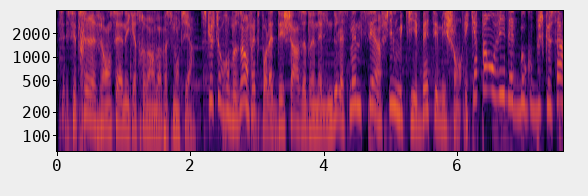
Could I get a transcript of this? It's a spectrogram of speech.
C'est très référencé années 80, on va pas se mentir. Ce que je te propose là, en fait, pour la décharge d'adrénaline de la semaine, c'est un film qui est bête et méchant et qui a pas envie d'être beaucoup plus que ça,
